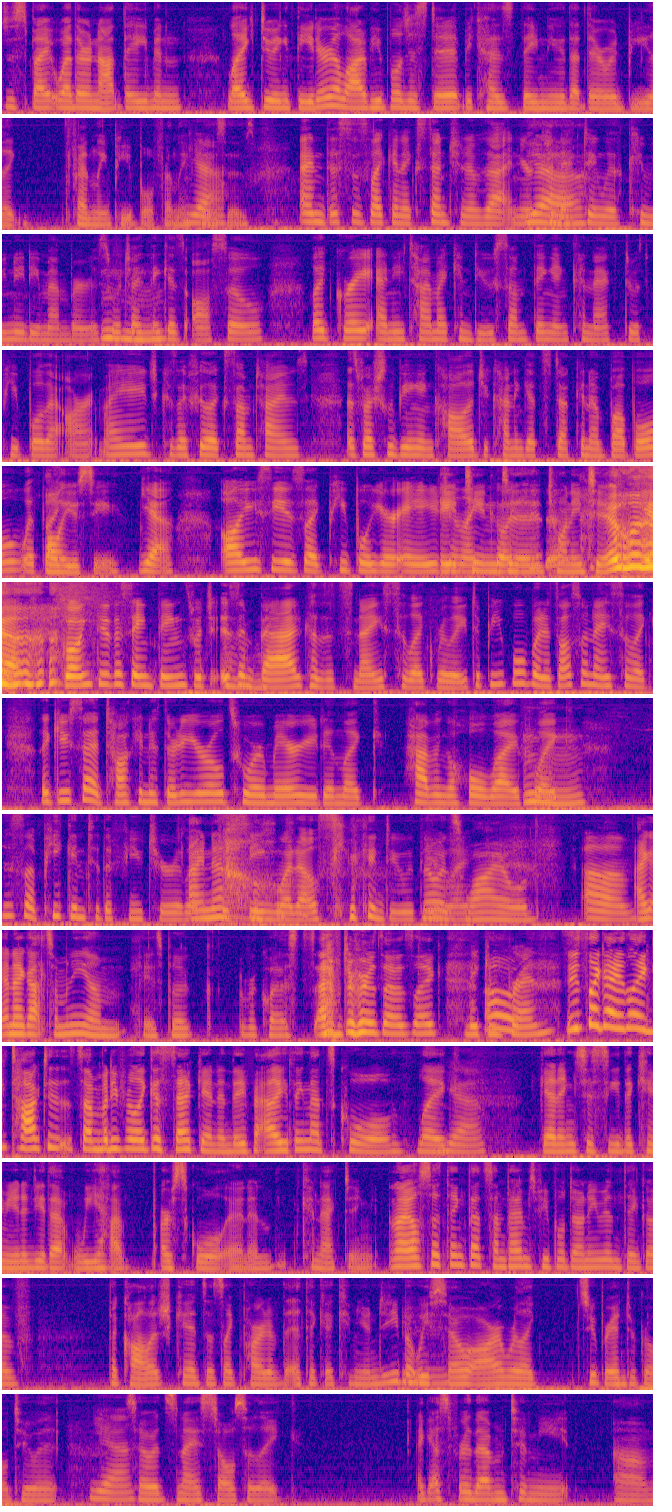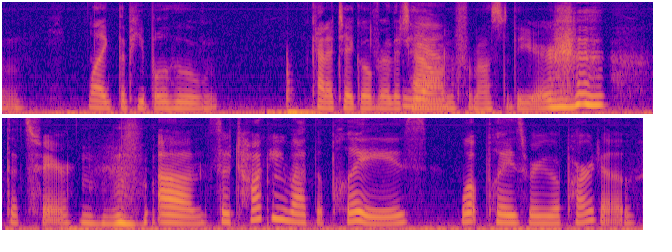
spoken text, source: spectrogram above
despite whether or not they even like doing theater. A lot of people just did it because they knew that there would be like friendly people, friendly Yeah. places. And this is like an extension of that and you're Yeah. connecting with community members which i think is also like great anytime i can do something and connect with people that aren't my age because i feel like sometimes especially being in college you kind of get stuck in a bubble with all you see yeah all you see is like people your age and, like, 18 going to through the- 22 yeah going through the same things which isn't Mhm. bad because it's nice to like relate to people but it's also nice to like like you said talking to 30 year olds who are married and like having a whole life like Mhm. This is a peek into the future like I just seeing what else you can do with no your it's life. wild. Um I, and i got so many um facebook requests afterwards. I was like making oh, friends? It's like i like talked to somebody for like a second and they i think that's cool like yeah. getting to see the community that we have our school in and connecting. And i also think that sometimes people don't even think of the college kids as like part of the ithaca community but we Mhm. so are. We're like super integral to it. Yeah. So it's nice to also like, I guess for them to meet, um, like the people who kind of take over the Yeah. town for most of the year. that's fair Mhm. um so talking about the plays what plays were you a part of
